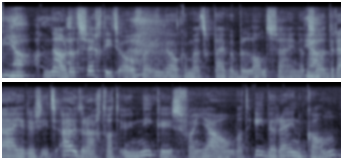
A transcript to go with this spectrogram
Ja, Nou, dat zegt iets over in welke maatschappij we beland zijn. Dat Ja. zodra je dus iets uitdraagt wat uniek is van jou, wat iedereen kan,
